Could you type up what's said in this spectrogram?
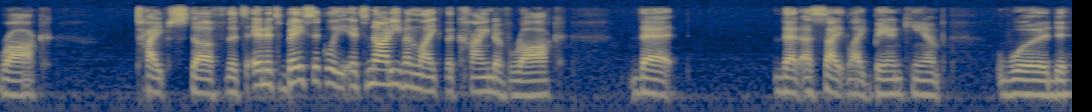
rock type stuff that's and it's basically it's not even like the kind of rock that that a site like bandcamp would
